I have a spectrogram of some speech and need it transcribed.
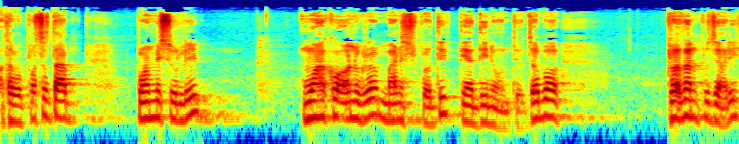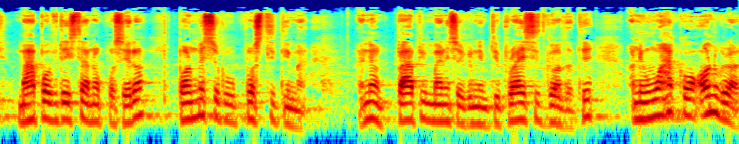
अथवा पश्चाताप परमेश्वरले उहाँको अनुग्रह मानिसप्रति त्यहाँ दिनुहुन्थ्यो। जब प्रधान पुजारी महापवित्र स्थानमा पसेर परमेश्वरको उपस्थितिमा होइन पापी मानिसहरूको निम्ति प्रायश्चित गर्दथे अनि उहाँको अनुग्रह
